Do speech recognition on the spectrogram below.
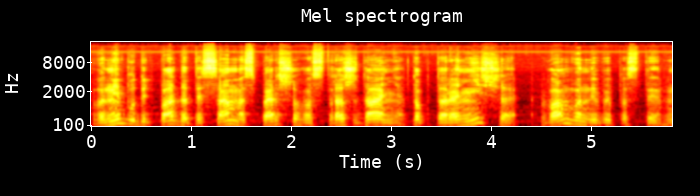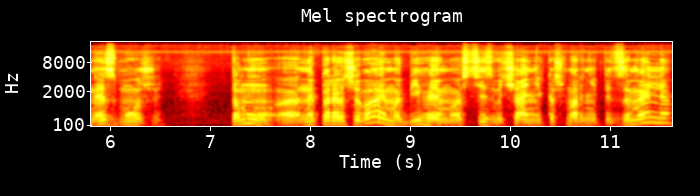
вони будуть падати саме з першого страждання. Тобто раніше вам вони випасти не зможуть. Тому е, не переживаємо, бігаємо ось ці звичайні кошмарні підземелля,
